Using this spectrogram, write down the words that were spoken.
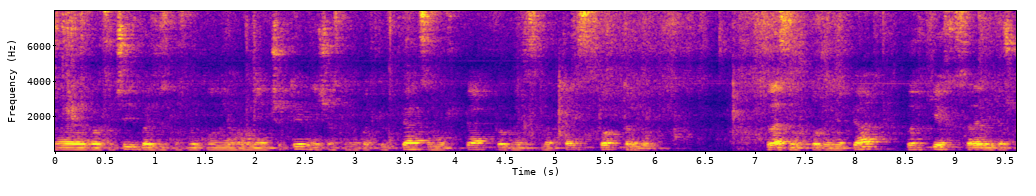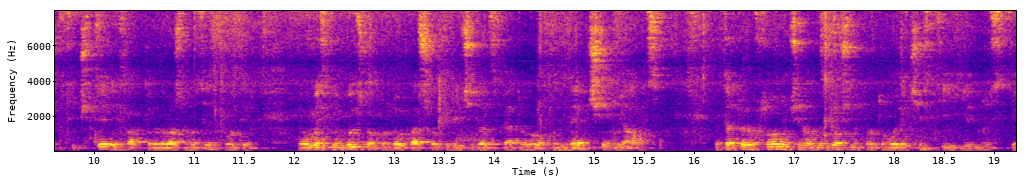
е, 26, безвісно зникнення громадян 4, нещасних випадків 5, самогубств 5, природних смертей 103. Тілесне ушкодження 5, легких середньої тяжкості 4, фактами домашнього насильства 1. Неумисне вбивство впродовж першого півріччя 25 року не вчинялося. На території обслуговування вчинено злочин проти волі честі гідності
